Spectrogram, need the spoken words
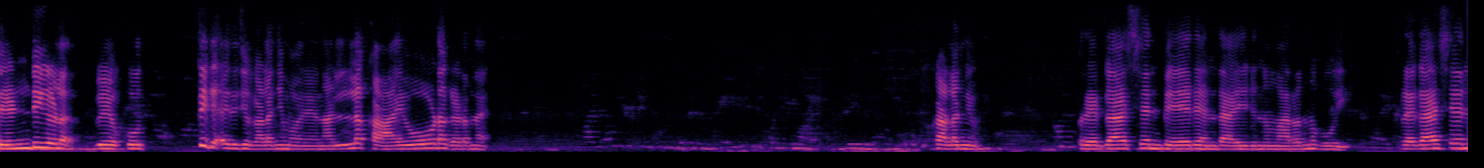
തെണ്ടികൾ കൊത്തി കരിച്ച് കളഞ്ഞു മോനെ. നല്ല കായോടെ കിടന്ന് കളഞ്ഞു. പ്രകാശൻ പേരെന്തായിരുന്നു മറന്നുപോയി. പ്രകാശൻ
